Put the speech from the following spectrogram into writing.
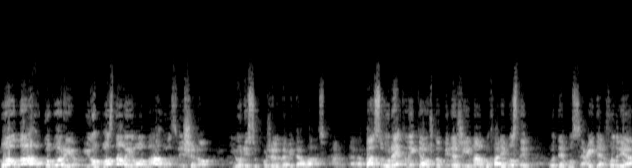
o Allahu govorio i upoznao je o Allahu uzvišeno, I oni su poželjeli da vide Allaha subhanahu wa ta'ala. Pa su rekli, kao što bileži imam Buhari muslim, od Ebu Sa'ida al-Hudrija,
